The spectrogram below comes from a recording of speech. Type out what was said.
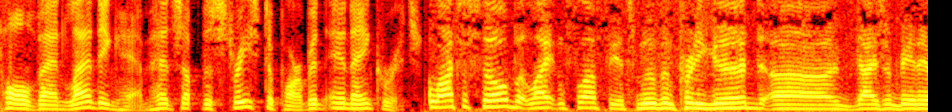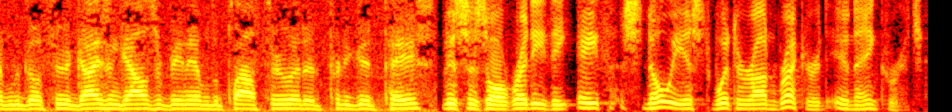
Paul Van Landingham heads up the streets department in Anchorage. Lots of snow, but light and fluffy. It's moving pretty good. Uh, guys are being able to go through it. Guys and gals are being able to plow through it at a pretty good pace. This is already the eighth snowiest winter on record in Anchorage.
